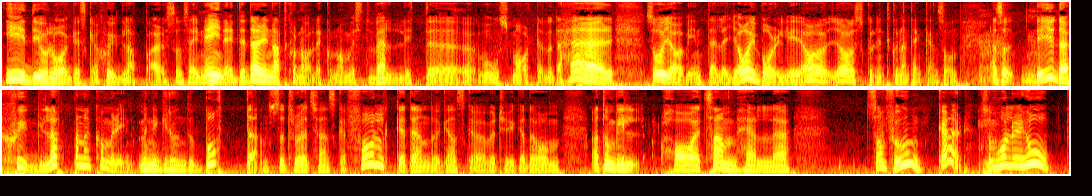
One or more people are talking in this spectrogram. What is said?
ideologiska skygglappar som säger nej, nej, det där är nationalekonomiskt väldigt eh, osmart eller det här, så gör vi inte, eller jag är borgerlig, jag, jag skulle inte kunna tänka en sån. Alltså, det är ju där skygglapparna kommer in, men i grund och botten så tror jag att svenska folket ändå är ganska övertygade om att de vill ha ett samhälle som funkar, som mm. håller ihop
